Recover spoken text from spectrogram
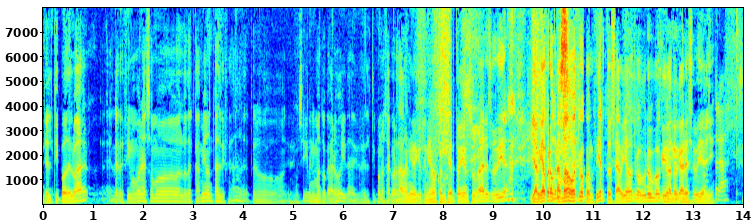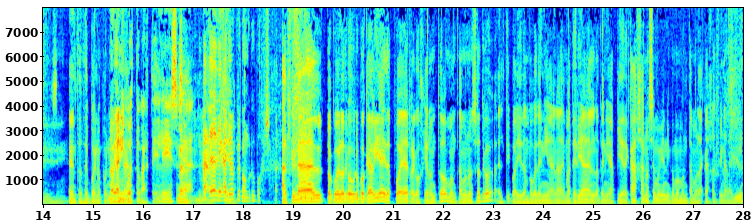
y el tipo del bar eh, le decimos, bueno, somos los del camión, tal. Dice, ah, pero. decimos, sí, venimos a tocar hoy. Tal. Dice, el tipo no se acordaba ni de que teníamos concierto ahí en su bar ese día. Y había programado otro concierto, o sea, había otro grupo que iba a tocar ese día allí. Ostras. Sí, sí. Entonces, bueno, pues No había al ni final- puesto carteles, o sea, nada, de gallos, cero. pero con grupos. Al final tocó el otro grupo que había y después recogieron todo, montamos nosotros. El tipo allí tampoco tenía nada de material, no tenía pie de caja, no sé muy bien ni cómo montamos la caja al final allí.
